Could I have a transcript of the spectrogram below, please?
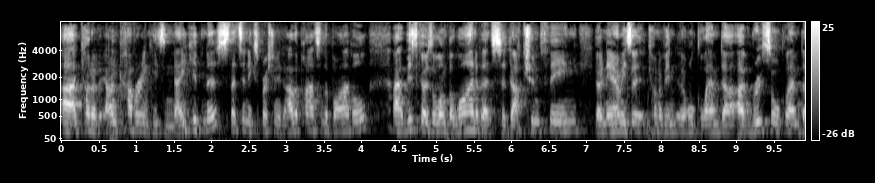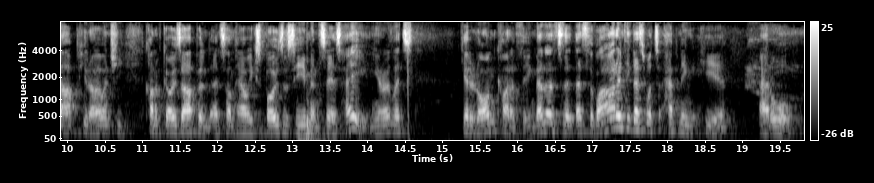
uh, kind of uncovering his nakedness. That's an expression in other parts of the Bible. Uh, this goes along the line of that seduction thing. You know, Naomi's uh, kind of in all glammed up, uh, Ruth's all glammed up, you know, and she kind of goes up and, and somehow exposes him and says, hey, you know, let's get it on kind of thing. That, that's, that's the I don't think that's what's happening here at all.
